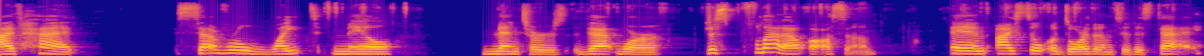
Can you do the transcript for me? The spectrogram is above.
I've had several white male mentors that were just flat out awesome. And I still adore them to this day.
